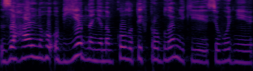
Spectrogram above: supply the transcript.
загального об'єднання навколо тих проблем, які сьогодні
